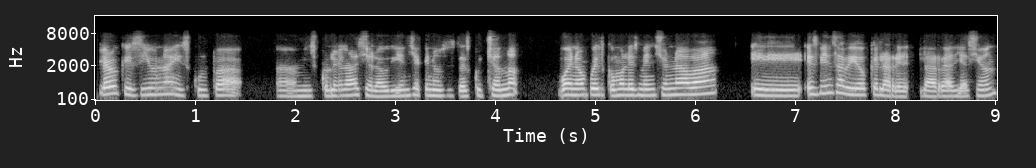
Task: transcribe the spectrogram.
Claro que sí, una disculpa a mis colegas y a la audiencia que nos está escuchando. Bueno, pues como les mencionaba, eh, es bien sabido que la, la radiación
